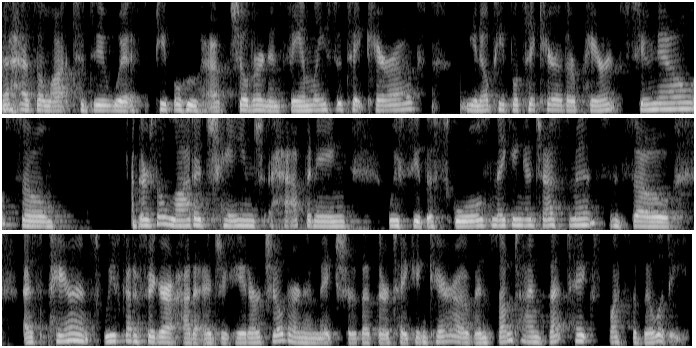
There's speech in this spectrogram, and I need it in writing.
that has a lot to do with people who have children and families to take care of. You know, people take care of their parents too now. So there's a lot of change happening. We see the schools making adjustments, and so as parents, we've got to figure out how to educate our children and make sure that they're taken care of. And sometimes that takes flexibility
